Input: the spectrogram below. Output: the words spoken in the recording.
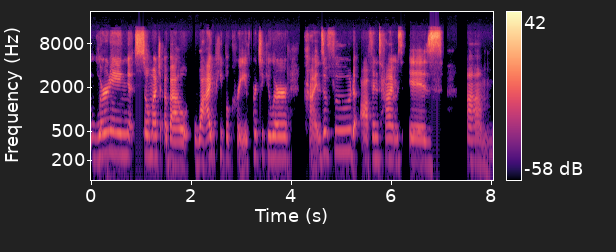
learning so much about why people crave particular kinds of food oftentimes is um,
